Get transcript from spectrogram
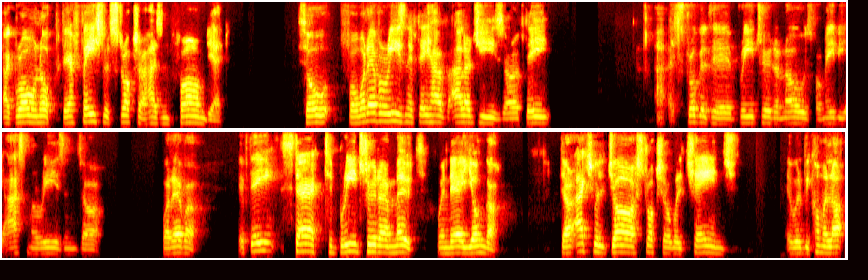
are growing up, their facial structure hasn't formed yet. So, for whatever reason, if they have allergies or if they uh, struggle to breathe through their nose for maybe asthma reasons or whatever, if they start to breathe through their mouth when they're younger, their actual jaw structure will change. It will become a lot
